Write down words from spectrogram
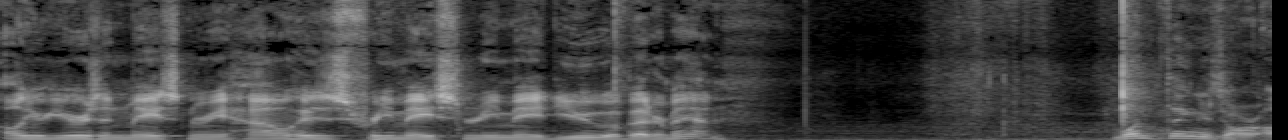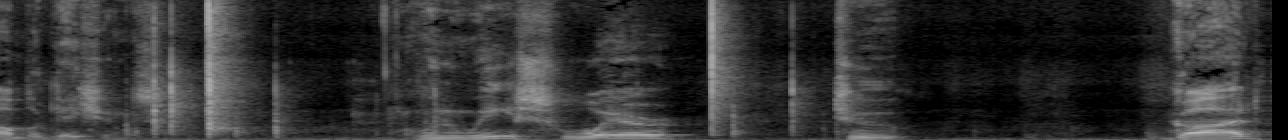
all your years in masonry, how has Freemasonry made you a better man? One thing is our obligations. When we swear to God,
